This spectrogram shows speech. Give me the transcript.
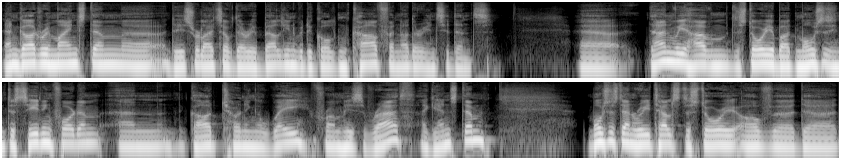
Then God reminds them, uh, the Israelites, of their rebellion with the golden calf and other incidents. Uh, then we have the story about Moses interceding for them and God turning away from his wrath against them. Moses then retells the story of uh, the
